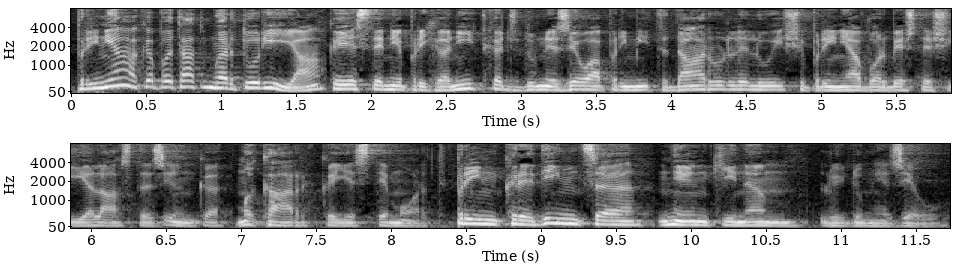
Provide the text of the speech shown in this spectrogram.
Prin ea a căpătat mărturia că este neprihănit, căci Dumnezeu a primit darurile lui și prin ea vorbește și el astăzi încă, măcar că este mort. Prin credință ne închinăm lui Dumnezeu.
